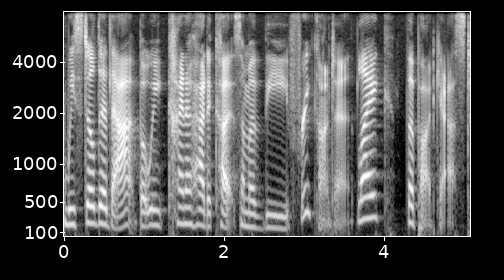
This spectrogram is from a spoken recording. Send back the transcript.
We still did that, but we kind of had to cut some of the free content, like the podcast.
